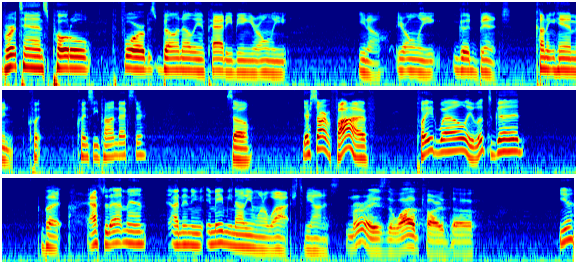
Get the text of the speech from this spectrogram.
Bertans, Poeltl, Forbes, Belinelli, and Patty being your only, you know, your only good bench. Cunningham and Qu- Quincy Pondexter. So, their starting five played well. They looked good, but after that, man, I didn't. Even, it made me not even want to watch, to be honest. Murray is the wild card, though. Yeah,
